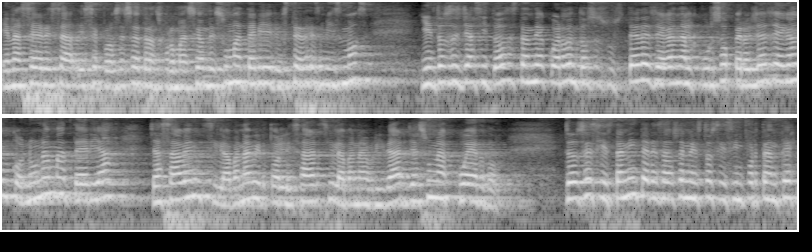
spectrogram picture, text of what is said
en hacer ese proceso de transformación de su materia y de ustedes mismos, y entonces ya si todos están de acuerdo, entonces ustedes llegan al curso, pero ya llegan con una materia, ya saben si la van a virtualizar, si la van a hibridar, ya es un acuerdo. Entonces, si están interesados en esto, sí es importante,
